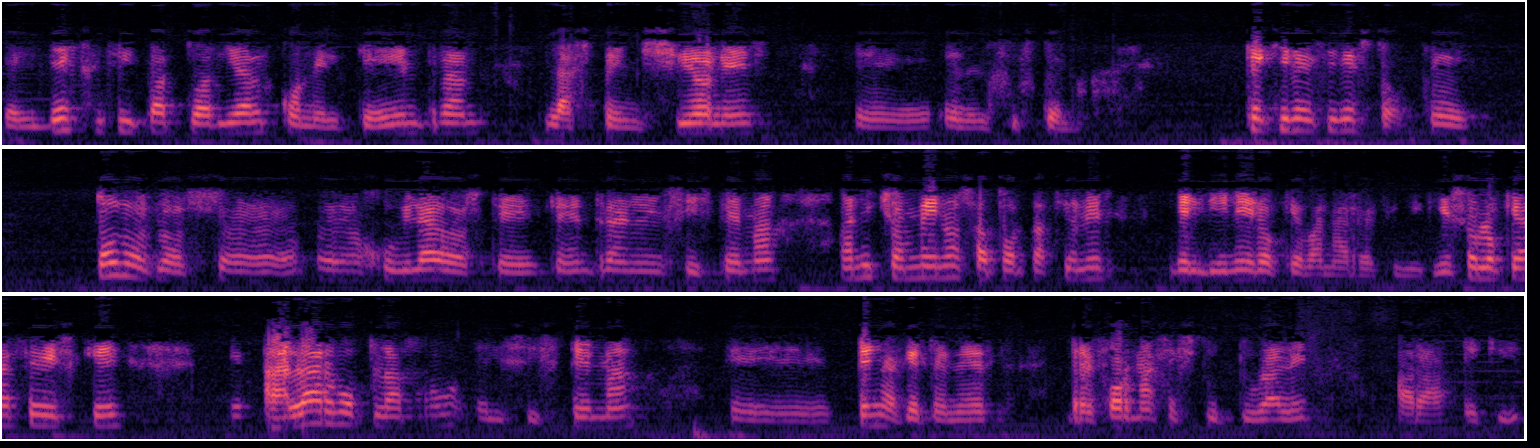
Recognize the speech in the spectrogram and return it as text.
el déficit actuarial con el que entran las pensiones eh, en el sistema. ¿Qué quiere decir esto? Que todos los eh, jubilados que, entran en el sistema han hecho menos aportaciones del dinero que van a recibir. Y eso lo que hace es que a largo plazo el sistema eh, tenga que tener reformas estructurales para equi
